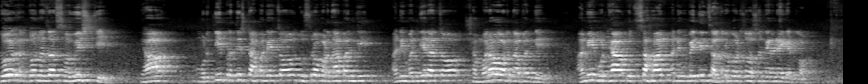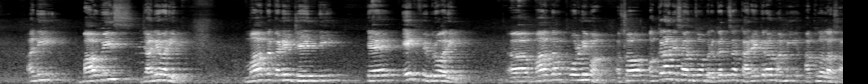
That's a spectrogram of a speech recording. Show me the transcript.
दोन दोन हजार सव्वीसची ह्या मुर्ती प्रतिष्ठापनेचो दुसरो वर्धापन दी आणि मंदिराचो शंभरावो वर्धापन दी आमी मोठ्या उत्साहान आणि उमेदीन साजरो करचो असो निर्णय घेतलो. आणि बावीस जानेवारी माघ गणेश जयंती ते एक फेब्रुवारी माघ पौर्णिमा असो अकरा दिसांचो भरगच्च कार्यक्रम आमी आखलेलो आसा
